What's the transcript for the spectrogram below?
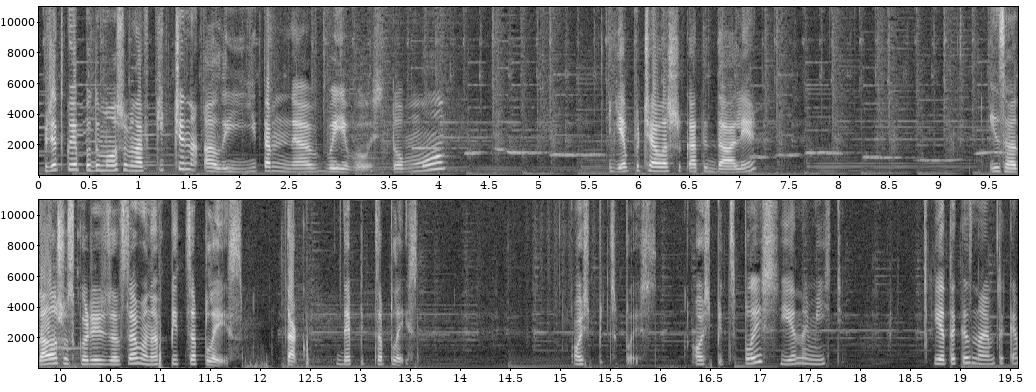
Спочатку я подумала, що вона в Kitchen, але її там не виявилось. Тому я почала шукати далі. І згадала, що, скоріш за все, вона в Pizza Place. Так, де Pizza Place? Ось Pizza Place. Ось Pizza Place є на місці. Я таке знаю таке.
